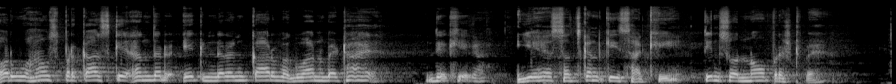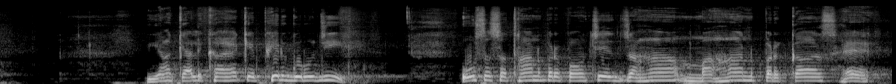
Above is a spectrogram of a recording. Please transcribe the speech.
और वहाँ उस प्रकाश के अंदर एक निरंकार भगवान बैठा है। देखिएगा। यह है सचखंड की साखी 309 पृष्ठ पे। यहाँ क्या लिखा है कि फिर गुरुजी उस स्थान पर पहुँचे जहाँ महान प्रकाश है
